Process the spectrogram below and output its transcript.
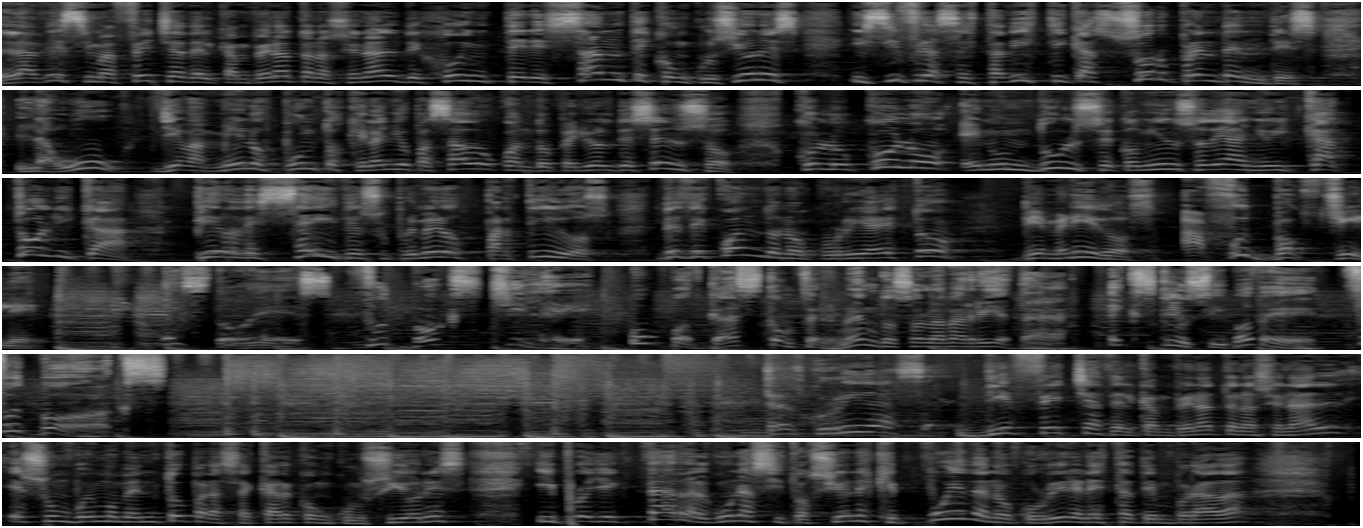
La décima fecha del Campeonato Nacional dejó interesantes conclusiones y cifras estadísticas sorprendentes. La U lleva menos puntos que el año pasado cuando peleó el descenso. Colo Colo en un dulce comienzo de año y Católica pierde seis de sus primeros partidos. ¿Desde cuándo no ocurría esto? Bienvenidos a Footbox Chile. Esto es Footbox Chile, un podcast con Fernando Solabarrieta, exclusivo de Footbox. Transcurridas 10 fechas del Campeonato Nacional, es un buen momento para sacar conclusiones y proyectar algunas situaciones que puedan ocurrir en esta temporada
